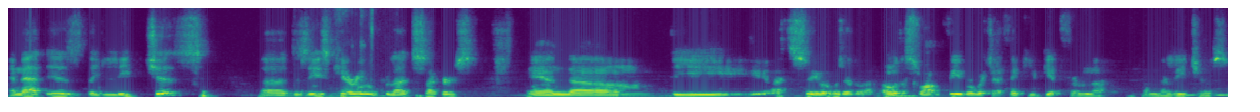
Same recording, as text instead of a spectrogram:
and that is the leeches, uh, disease carrying bloodsuckers, and um, the let's see, what was the other one? Oh, the swamp fever, which I think you get from the from the leeches.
